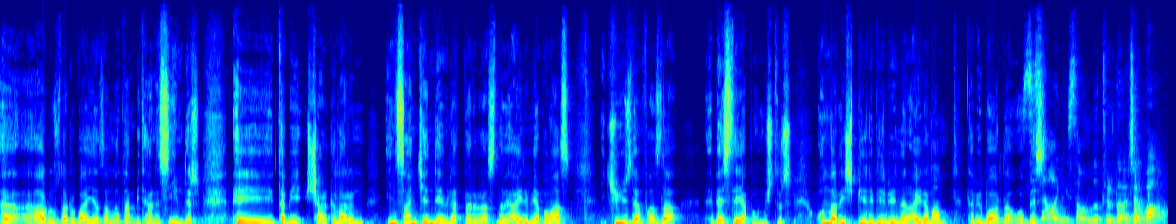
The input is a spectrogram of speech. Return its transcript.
e, aruzla rubai yazanlardan bir tanesiyimdir. E, Tabi şarkıların insan kendi evlatları arasında bir ayrım yapamaz. 200'den fazla beste yapılmıştır. Onları hiçbirini birbirinden ayıramam. Tabi bu arada o beste... Size hangisi anlatırdı acaba?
